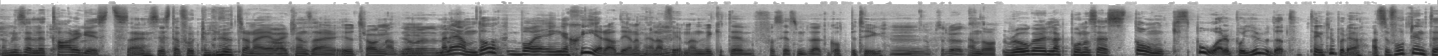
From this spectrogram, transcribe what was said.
Det blir så här letargiskt. Så här, de sista 40 minuterna är verkligen så här utdragna. Ja, men, men- ändå var jag engagerad genom hela filmen, vilket det får ses som ett väldigt gott betyg. Mm, absolut. Ändå. Rogue har ju lagt på något så här stånkspår på ljudet. Tänkte du på det? Att så fort det inte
